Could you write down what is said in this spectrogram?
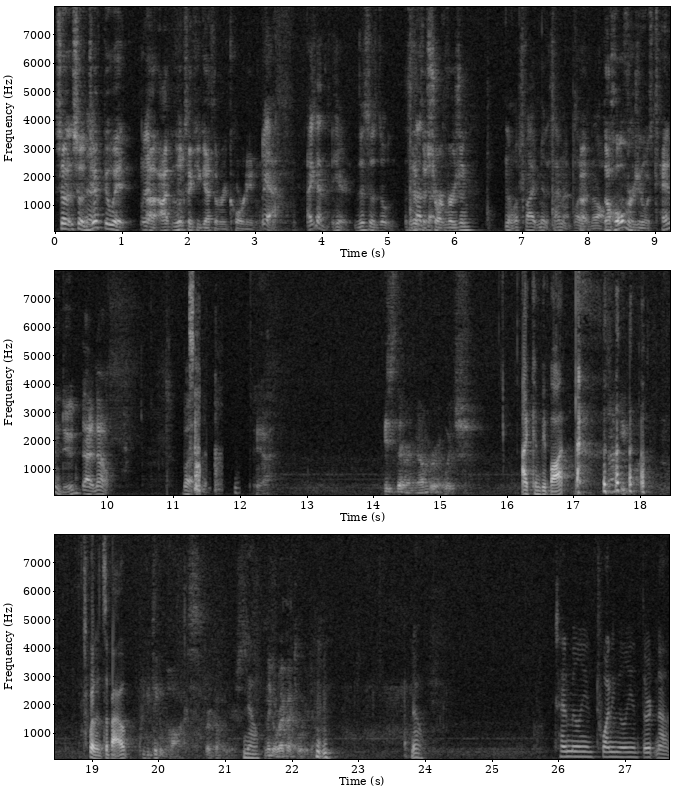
so, so Jeff DeWitt. Uh, I- it looks like you got the recording. Yeah, I got here. This is the. It's Is that the short version? No, it's five minutes. I'm not Uh, playing it at all. the whole version was ten, dude. I know, but Yeah. Is there a number at which I can be bought. not be bought? That's what it's about. You can take a pause for a couple of years. No. And then go right back to what you're doing. No. 10 million, 20 million, 30, no,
